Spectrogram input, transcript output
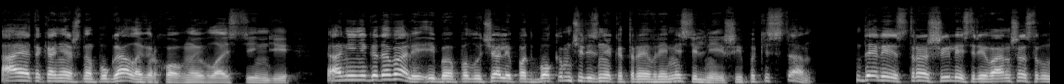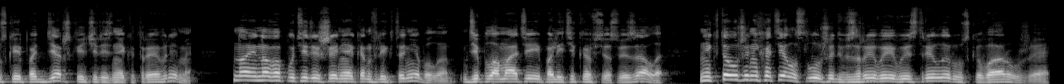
А это, конечно, пугало верховную власть Индии – они негодовали, ибо получали под боком через некоторое время сильнейший Пакистан. Дели страшились реванша с русской поддержкой через некоторое время. Но иного пути решения конфликта не было. Дипломатия и политика все связала. Никто уже не хотел слушать взрывы и выстрелы русского оружия.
